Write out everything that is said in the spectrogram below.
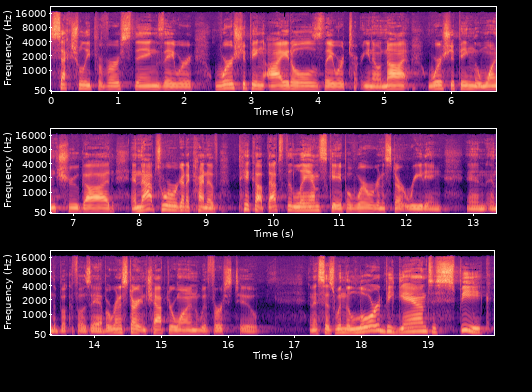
sexually perverse things. They were worshiping idols. They were, you know, not worshiping the one true God. And that's where we're going to kind of pick up. That's the landscape of where we're going to start reading in, in the book of Hosea. But we're going to start in chapter 1 with verse 2. And it says, When the Lord began to speak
